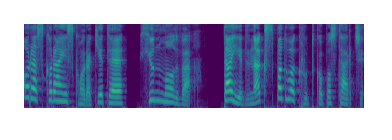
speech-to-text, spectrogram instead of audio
oraz koreańską rakietę Hyunmo-2. Ta jednak spadła krótko po starcie.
